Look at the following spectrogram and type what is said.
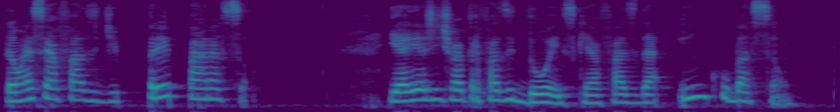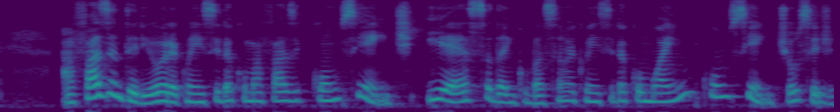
Então, essa é a fase de preparação. E aí a gente vai para a fase 2, que é a fase da incubação. A fase anterior é conhecida como a fase consciente e essa da incubação é conhecida como a inconsciente, ou seja,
